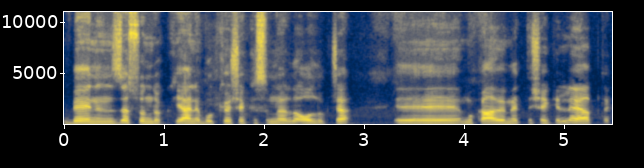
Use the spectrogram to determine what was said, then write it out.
beğeninize sunduk. Yani bu köşe kısımları da oldukça e, mukavemetli şekilde yaptık.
